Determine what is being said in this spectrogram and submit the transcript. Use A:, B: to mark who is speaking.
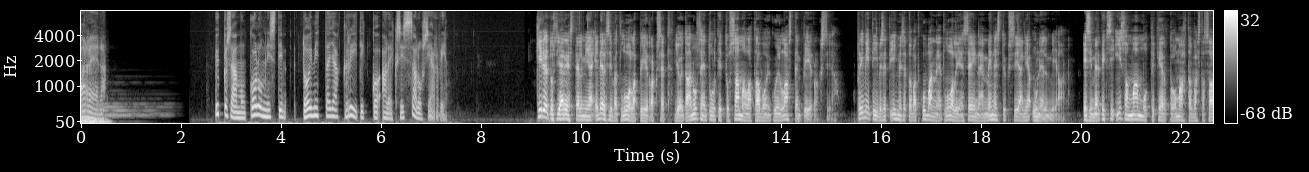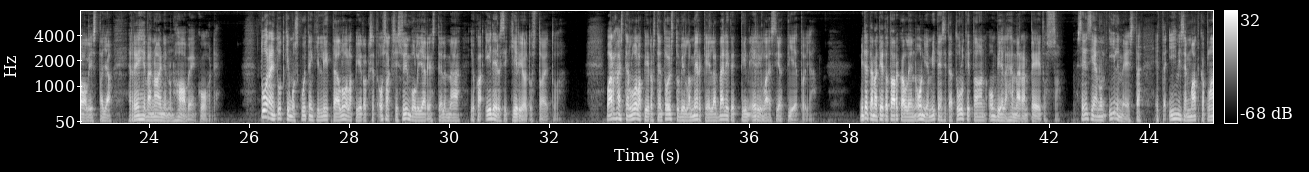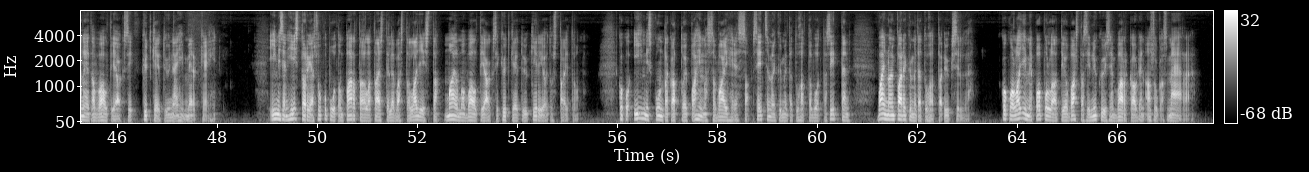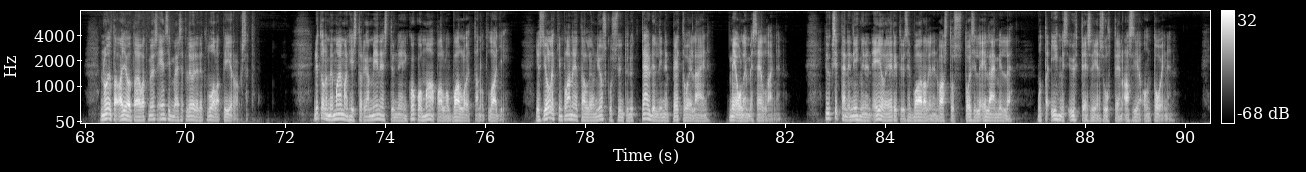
A: Areena.
B: Ykkösaamun kolumnisti, toimittaja, kriitikko Aleksis Salusjärvi.
C: Kirjoitusjärjestelmiä edelsivät luolapiirrokset, joita on usein tulkittu samalla tavoin kuin lastenpiirroksia. Primitiiviset ihmiset ovat kuvanneet luolien seinään menestyksiään ja unelmiaan. Esimerkiksi iso mammutti kertoo mahtavasta saalista ja rehevä nainen on haaveen kohde. Tuorein tutkimus kuitenkin liittää luolapiirrokset osaksi symbolijärjestelmää, joka edelsi kirjoitustaitoa. Varhaisten luolapiirrosten toistuvilla merkeillä välitettiin erilaisia tietoja. Mitä tämä tieto tarkalleen on ja miten sitä tulkitaan, on vielä hämärän peitossa. Sen sijaan on ilmeistä, että ihmisen matka planeetan valtiaksi kytkeytyy näihin merkkeihin. Ihmisen historia sukupuuton partaalla taistelevasta lajista maailman valtiaaksi kytkeytyy kirjoitustaitoon. Koko ihmiskunta kattoi pahimmassa vaiheessa 70 000 vuotta sitten vain noin parikymmentä tuhatta yksilöä. Koko lajimme populaatio vastasi nykyisen varkauden asukasmäärää. Noilta ajoilta ovat myös ensimmäiset löydetyt luolapiirrokset. Nyt olemme maailmanhistorian menestynein koko maapallon valloittanut laji. Jos jollekin planeetalle on joskus syntynyt täydellinen petoeläin, me olemme sellainen. Yksittäinen ihminen ei ole erityisen vaarallinen vastus toisille eläimille, mutta ihmisyhteisöjen suhteen asia on toinen.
